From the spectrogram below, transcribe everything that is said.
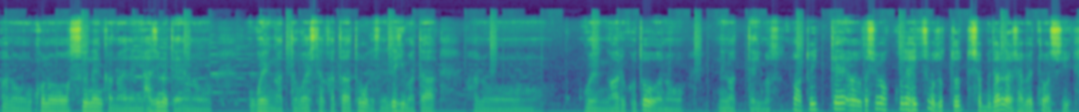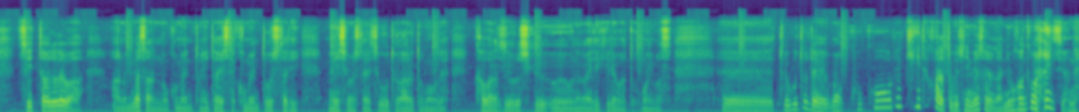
あのこの数年間の間に初めてあのご縁があってお会いした方ともですね是非またあのご縁があることをあの願っています。まあ、といって私はここでいつもずっとしゃべだらだら喋ってますしツイッター上ではあの皆さんのコメントに対してコメントをしたりメンションしたりすることがあると思うので変わらずよろしくお願いできればと思います。えー、ということで、まあ、ここで聞いたからって別に皆さんには何も関係もないんですよね。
